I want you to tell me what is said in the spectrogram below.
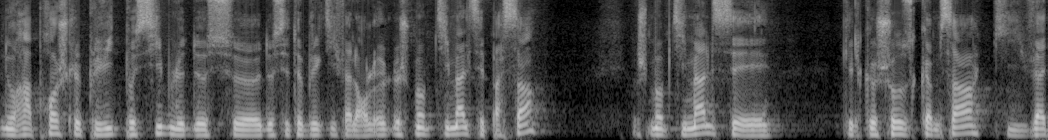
nous rapproche le plus vite possible de, ce, de cet objectif. Alors, le, chemin optimal, c'est pas ça. Le chemin optimal, c'est quelque chose comme ça qui va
